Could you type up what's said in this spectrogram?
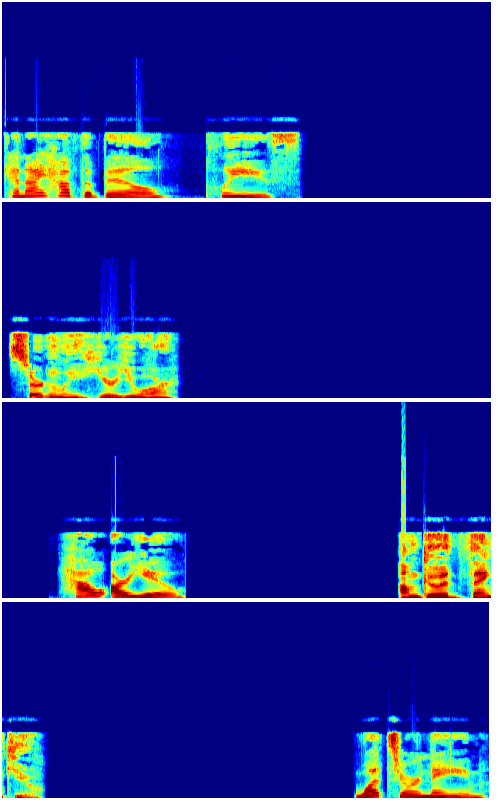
Can I have the bill, please? Certainly, here you are. How are you? I'm good, thank you. What's your name?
